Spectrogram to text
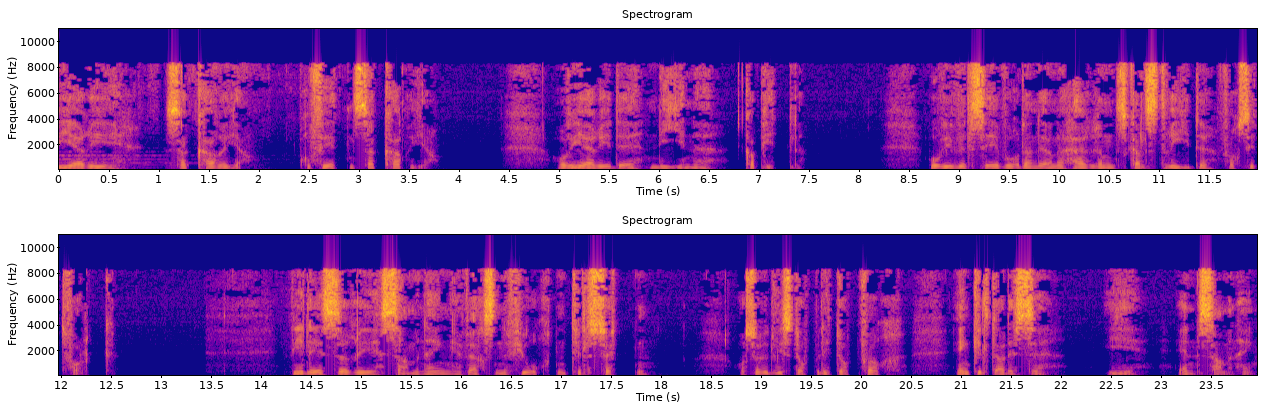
Vi er i Zakaria, profeten Zakaria, og vi er i det niende kapitlet, hvor vi vil se hvordan det er Herren skal stride for sitt folk. Vi leser i sammenheng versene 14 til 17, og så vil vi stoppe litt opp for enkelte av disse i en sammenheng.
